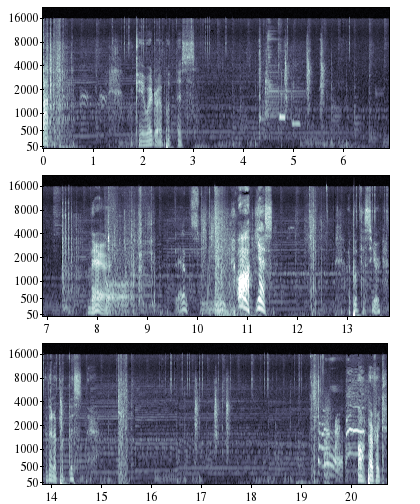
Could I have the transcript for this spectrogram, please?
Ah. Okay, where do I put this? There. Oh, that's neat. Oh, yes! I put this here, and then I put this there. Oh, perfect.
